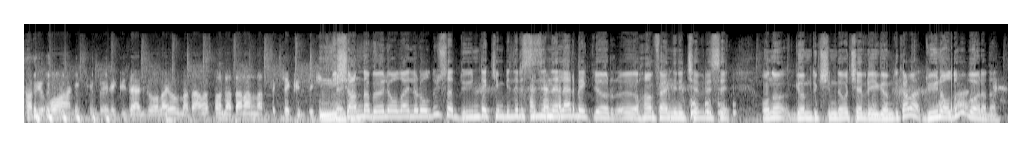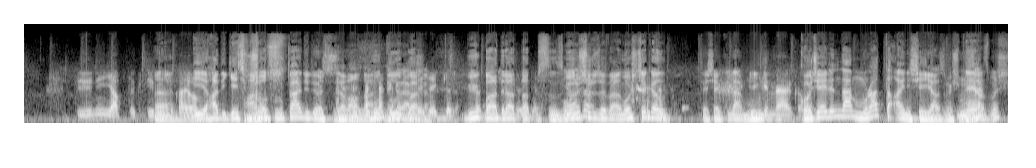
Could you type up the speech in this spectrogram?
tabii o an için böyle güzel bir olay olmadı ama sonradan anlattıkça güldük. nişanda böyle olaylar olduysa düğünde kim bilir sizi neler bekliyor e, hanımefendinin çevresi. Onu gömdük şimdi o çevreyi gömdük ama düğün oldu mu bu arada? Düğünü yaptık bir buçuk ay oldu. iyi hadi geçmiş Aa, olsun. mutluluklar diliyoruz size vallahi. Ne Mutluluklar. kadar güzel. Teşekkür. Büyük Çok badire teşekkür ederim. atlatmışsınız. Bu arada- Görüşürüz efendim. Hoşçakalın. Teşekkürler. İyi günler. Kocaeli'nden Murat da aynı şeyi yazmış bize. ne yazmış?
